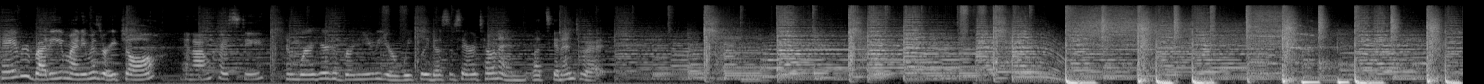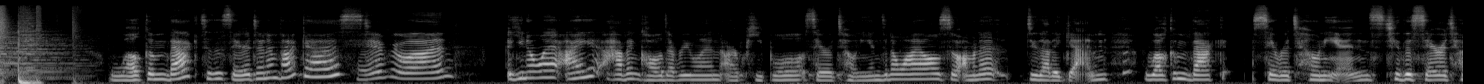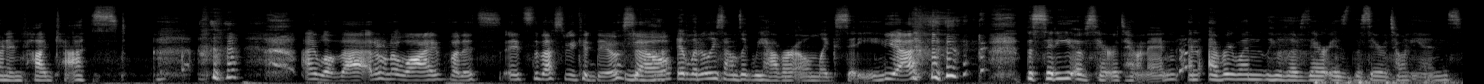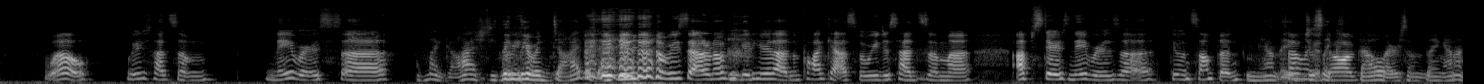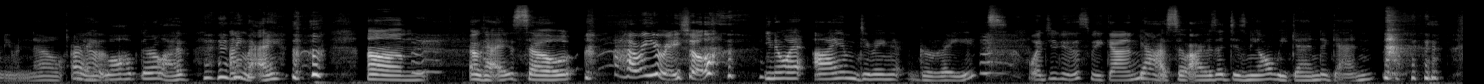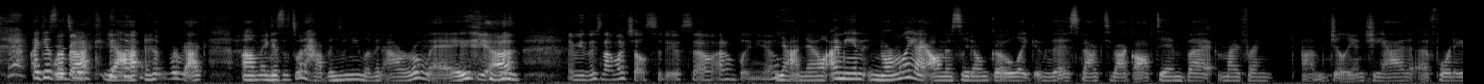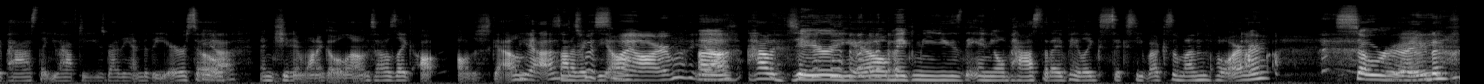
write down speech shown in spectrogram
Hey everybody, my name is Rachel, And I'm Christy. and we're here to bring you your weekly dose of serotonin. Let's get into it. Welcome back to the Serotonin Podcast. Hey everyone. You know what? I haven't called everyone our people serotonians in a while, so I'm gonna do that again. Welcome back, serotonians, to the Serotonin Podcast. I love that. I don't know why, but it's it's the best we can do. So Yeah, it literally sounds like we have our own like city. yeah. The city of serotonin, and everyone who lives there is the serotonians. Whoa. We just had some neighbors. Uh Oh my gosh, do you think they would die today? we just, I don't know if you could hear that in the podcast, but we just had some uh upstairs neighbors uh doing something. yeah, they Sound like just a like dog. fell or something. I don't even know. All right, Yeah. well, I hope they're alive. anyway, um, okay, so How are you, Rachel? you know what? I am doing great. What'd you do this weekend? Yeah, so I was at Disney all weekend again. I guess We're that's what- back. yeah, we're back. Um, I guess that's what happens when you live an hour away. Yeah. I mean, there's not much else to do, so I don't blame you. yeah, no. I mean, normally I honestly don't go like this back to back often, but my friend um, Jillian, she had a four day pass that you have to use by the end of the year. So, Yeah. and she didn't want to go alone, so I was like, I'll, I'll just go. Yeah. it's not a big deal. my arm. Uh, Yeah. how dare you make me use the annual pass that I pay like 60 bucks a month for? So rude. Right.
